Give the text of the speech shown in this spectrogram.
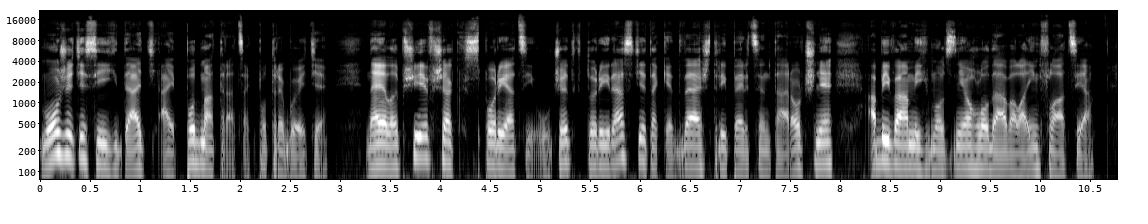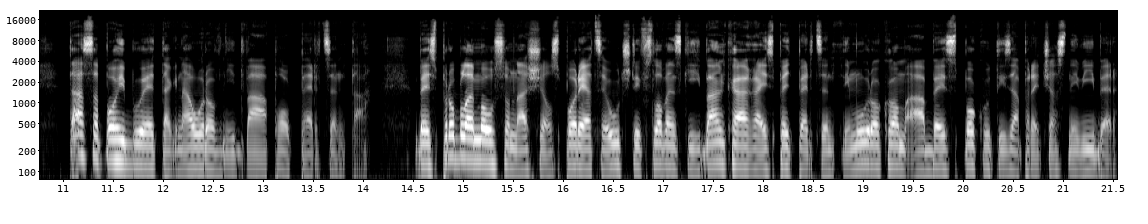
Môžete si ich dať aj pod matrac, ak potrebujete. Najlepšie je však sporiaci účet, ktorý rastie také 2 až 3% ročne, aby vám ich moc neohlodávala inflácia. Tá sa pohybuje tak na úrovni 2,5 bez problémov som našiel sporiace účty v slovenských bankách aj s 5% úrokom a bez pokuty za predčasný výber.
